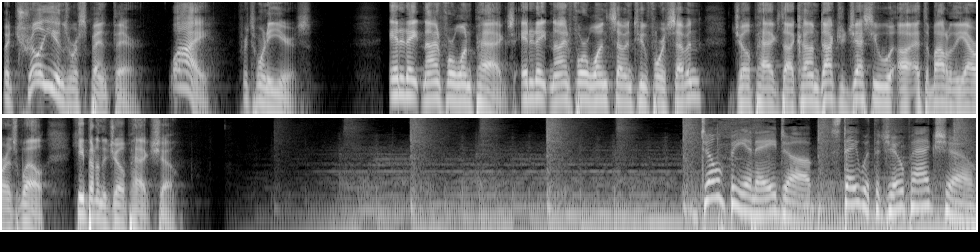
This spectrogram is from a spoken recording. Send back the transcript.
But trillions were spent there. Why? For 20 years. 888-941-PAGS, 888-941-7247, joepags.com. Dr. Jesse uh, at the bottom of the hour as well. Keep it on the Joe Pags Show. Don't be an A dub. Stay with the Joe Pag Show.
